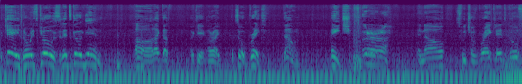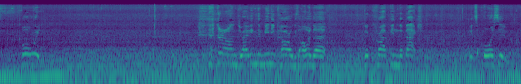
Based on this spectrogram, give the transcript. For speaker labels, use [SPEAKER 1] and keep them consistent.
[SPEAKER 1] Okay, door is closed. Let's go again. Oh, I like that. Okay, all right. So brake down, H, and now switch of brake. Let's go forward. I'm driving the mini car with all the the crap in the back. It's awesome.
